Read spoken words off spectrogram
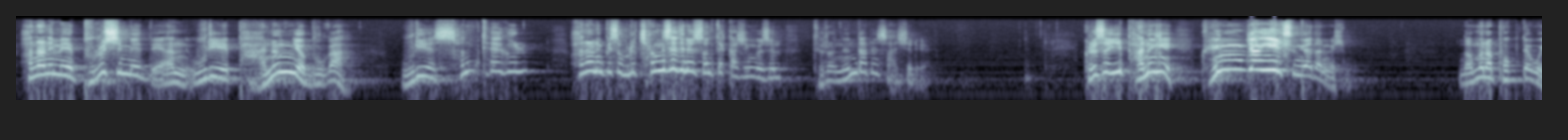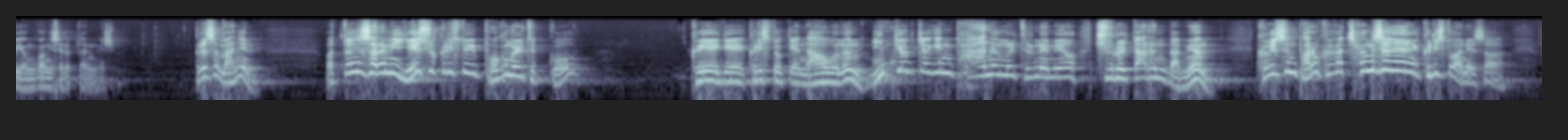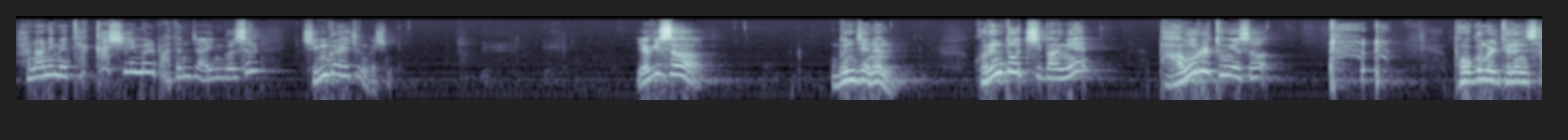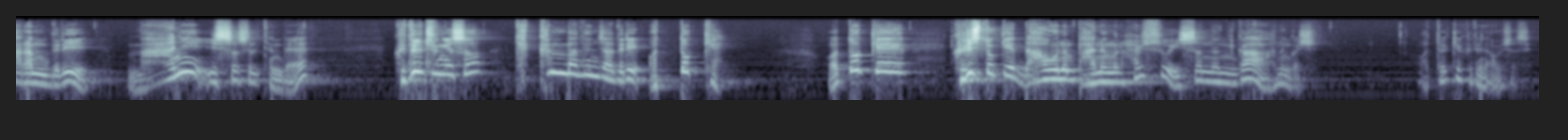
하나님의 부르심에 대한 우리의 반응 여부가 우리의 선택을 하나님께서 우리를 창세전에 선택하신 것을 드러낸다는 사실이에요. 그래서 이 반응이 굉장히 중요하다는 것입니다. 너무나 복되고 영광스럽다는 것입니다. 그래서 만일 어떤 사람이 예수 그리스도의 복음을 듣고 그에게 그리스도께 나오는 인격적인 반응을 드러내며 주를 따른다면 그것은 바로 그가 창세된 그리스도 안에서 하나님의 택하심을 받은 자인 것을 증거해 주는 것입니다. 여기서 문제는 고린도 지방에 바울을 통해서 복음을 들은 사람들이 많이 있었을 텐데 그들 중에서 택함 받은 자들이 어떻게 어떻게 그리스도께 나오는 반응을 할 수 있었는가 하는 것이 어떻게 그들이 나오셨어요?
